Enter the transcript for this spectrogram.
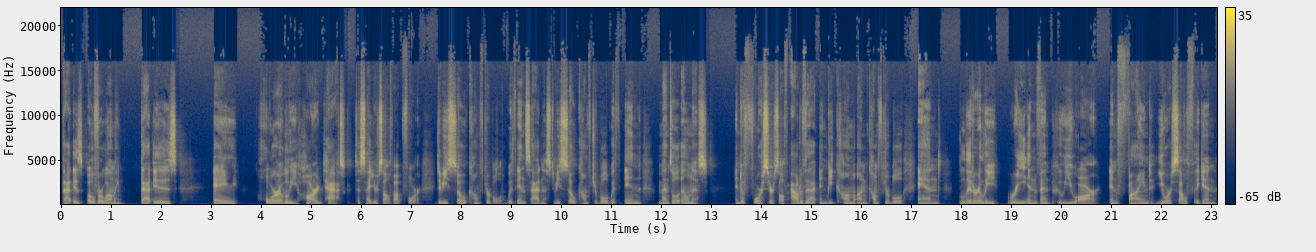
that is overwhelming. That is a horribly hard task to set yourself up for. To be so comfortable within sadness, to be so comfortable within mental illness, and to force yourself out of that and become uncomfortable and literally reinvent who you are and find yourself again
